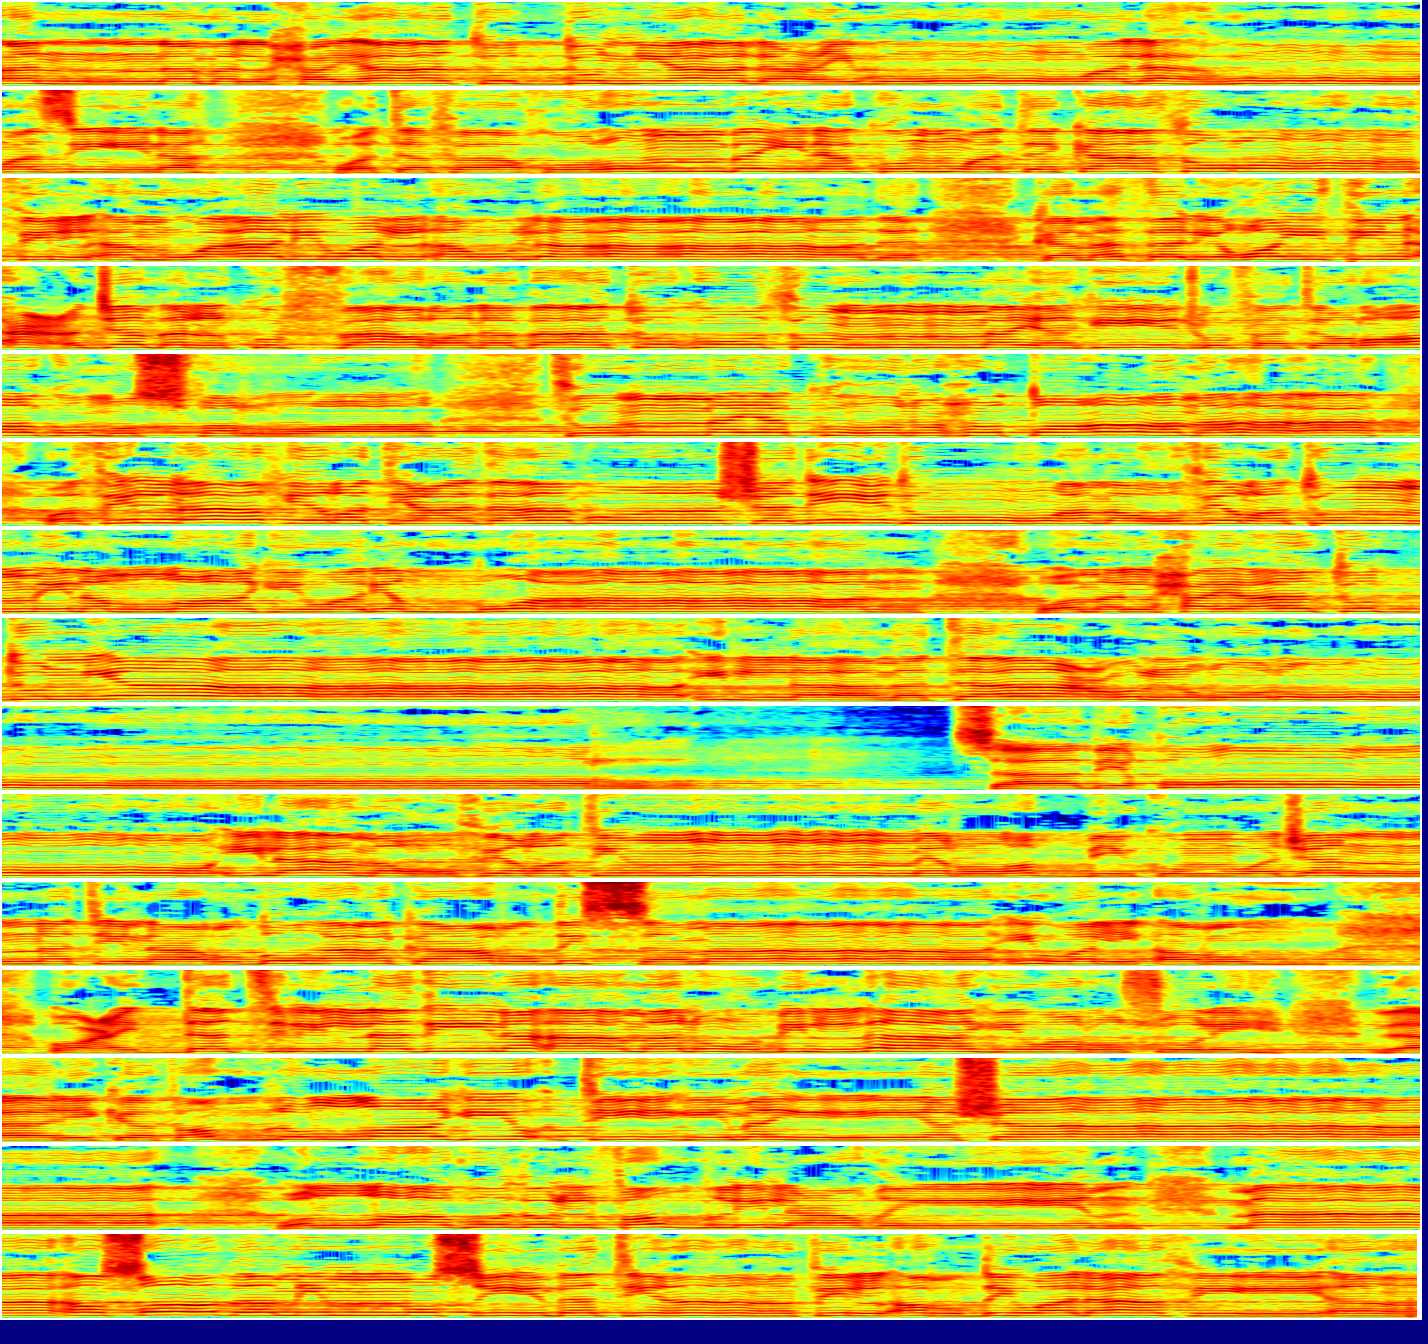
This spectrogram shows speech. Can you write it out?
أنما الحياة الدنيا لعب ولهو وزينة وتفاخر بينكم وتكاثر في الأموال والأولاد. كمثل غيث أعجب الكفار نباته ثم يهيج فتراه مصفرا ثم يكون حطاما. وفي الآخرة عذاب شديد ومغفرة من الله ورضوان وما الحياة الدنيا إلا متاع الغرور. سابقوا إلى مغفرة من ربكم وجنة عرضها كعرض السماء والأرض. أعدت للذين آمنوا بالله ورسله. ذلك فضل الله يؤتيه من يشاء. والله ذو الفضل العظيم. ما أصاب من مصيبة في الأرض ولا في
